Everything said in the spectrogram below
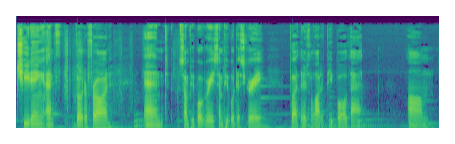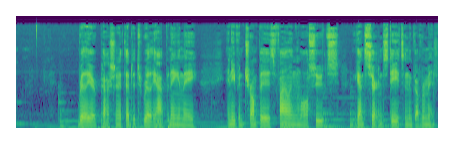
cheating and voter fraud, and some people agree, some people disagree, but there's a lot of people that um, really are passionate that it's really happening, and they and even Trump is filing lawsuits against certain states and the government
